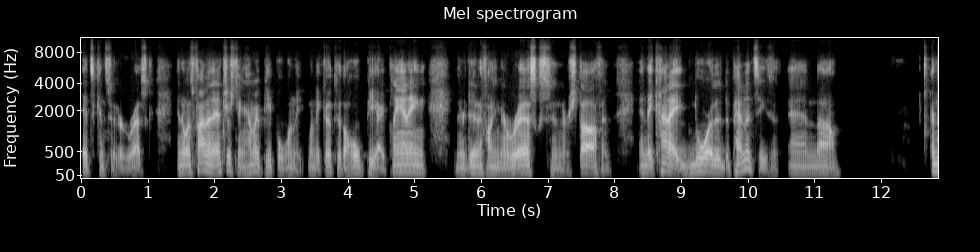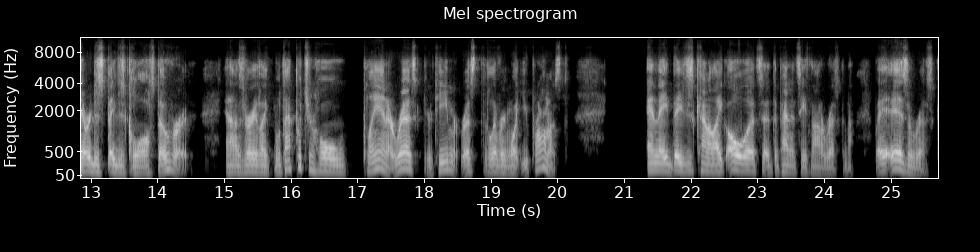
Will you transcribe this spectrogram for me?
it's considered risk. And it was finding interesting how many people when they when they go through the whole PI planning and they're identifying their risks and their stuff and and they kind of ignore the dependencies and um, and they were just they just glossed over it. And I was very like, well, that puts your whole plan at risk, your team at risk delivering what you promised. And they they just kind of like, oh, well, it's a dependency, it's not a risk. But it is a risk.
